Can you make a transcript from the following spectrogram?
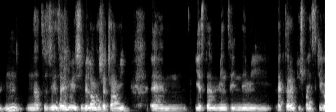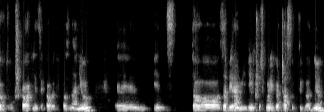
Mhm. Na co dzień zajmuję się wieloma rzeczami. Jestem między innymi lektorem hiszpańskiego w dwóch szkołach językowych w Poznaniu, więc to zabiera mi większość mojego czasu w tygodniu.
